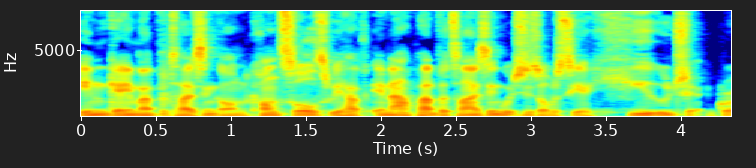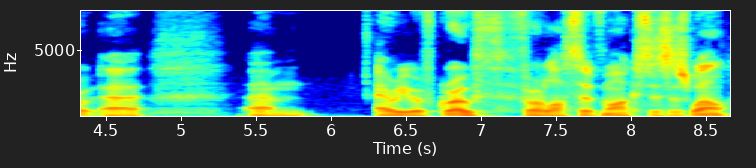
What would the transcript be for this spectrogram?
in-game advertising on consoles, we have in-app advertising, which is obviously a huge uh, um, area of growth for a lot of marketers as well.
